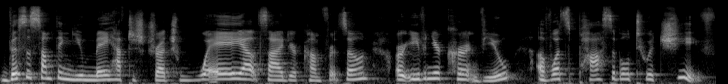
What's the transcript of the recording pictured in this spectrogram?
this is something you may have to stretch way outside your comfort zone or even your current view of what's possible to achieve.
